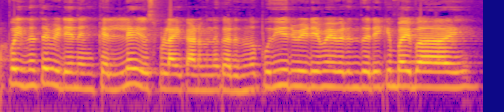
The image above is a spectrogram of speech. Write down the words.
അപ്പോൾ ഇന്നത്തെ വീഡിയോ നിങ്ങൾക്ക് എല്ലാം ആയി കാണുമെന്ന് കരുതുന്നു. പുതിയൊരു വീഡിയോയുമായി വരുന്നതായിരിക്കും ബൈ ബൈ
